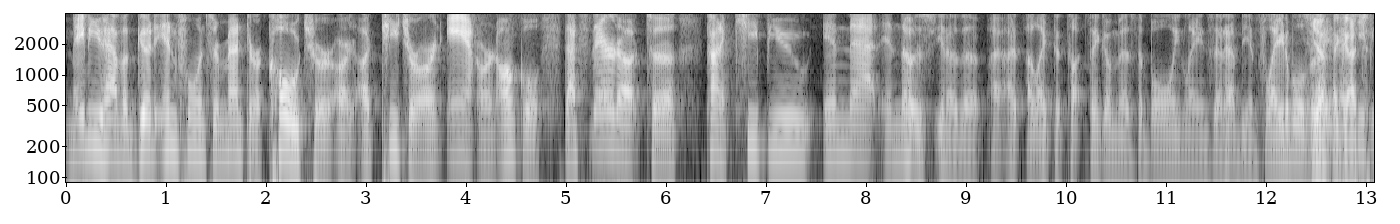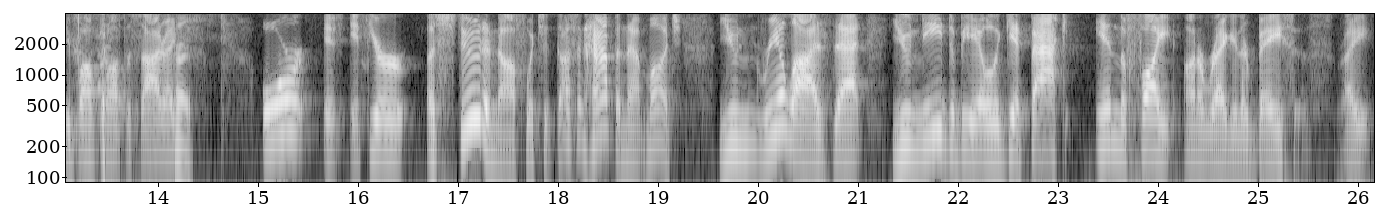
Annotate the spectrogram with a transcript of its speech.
maybe you have a good influencer mentor a coach or, or, a teacher or an aunt or an uncle that's there to, to kind of keep you in that in those you know the i, I like to t- think of them as the bowling lanes that have the inflatables right yeah, I that got keep you. you bumping off the side right? Right. or if, if you're astute enough which it doesn't happen that much you realize that you need to be able to get back in the fight on a regular basis right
